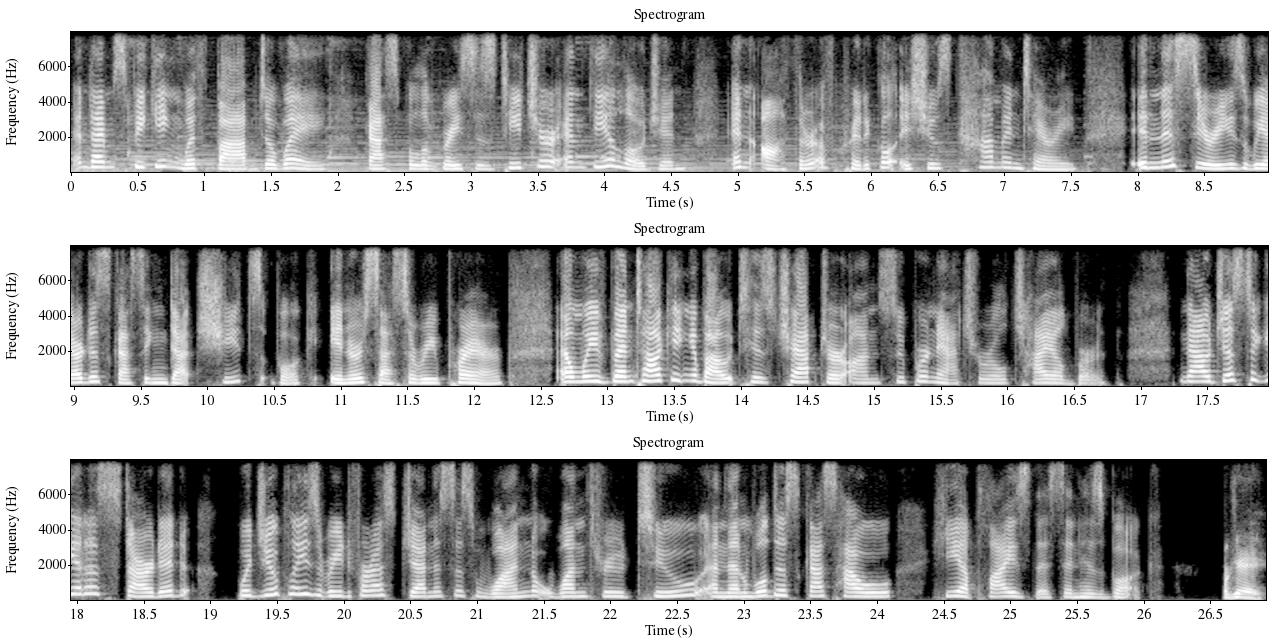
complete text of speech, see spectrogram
and I'm speaking with Bob DeWaay, Gospel of Grace's teacher and theologian, and author of Critical Issues Commentary. In this series, we are discussing Dutch Sheets' book, Intercessory Prayer, and we've been talking about his chapter on supernatural childbirth. Now, just to get us started, would you please read for us Genesis 1 1 through 2, and then we'll discuss how he applies this in his book? Okay.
